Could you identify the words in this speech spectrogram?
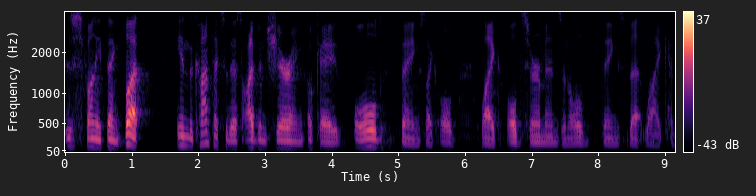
this funny thing. But in the context of this, I've been sharing okay old things like old like old sermons and old things that like have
